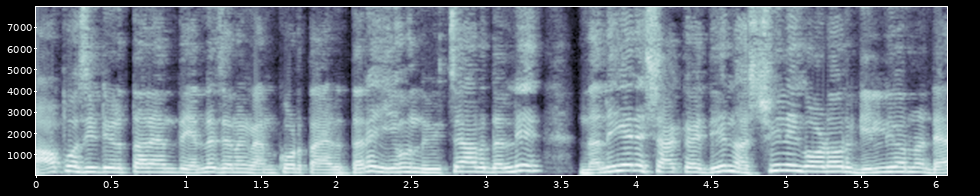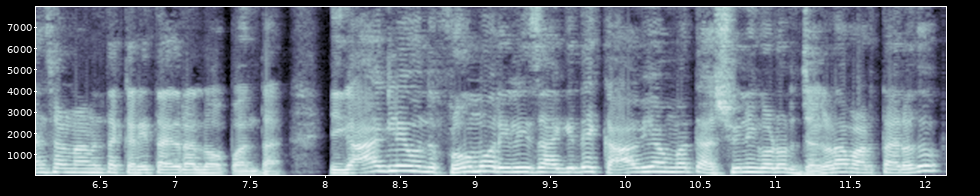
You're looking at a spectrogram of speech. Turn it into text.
ಆಪೋಸಿಟ್ ಇರ್ತಾರೆ ಅಂತ ಎಲ್ಲ ಜನಗಳು ಅನ್ಕೊಡ್ತಾ ಇರ್ತಾರೆ. ಈ ಒಂದು ವಿಚಾರದಲ್ಲಿ ನನಗೇನೆ ಶಾಕ್ ಆಯ್ತು. ಏನು ಅಶ್ವಿನಿ ಗೌಡ ಅವ್ರು ಗಿಲ್ಲಿ ಅವ್ರನ್ನ ಡ್ಯಾನ್ಸ್ ಆಡೋಣ ಅಂತ ಕರಿತಾ ಇದ್ರಲ್ಲೋಪ ಅಂತ. ಈಗಾಗ್ಲೇ ಒಂದು ಪ್ರೋಮೋ ರಿಲೀಸ್ ಆಗಿದೆ. ಕಾವ್ಯ ಮತ್ತೆ ಅಶ್ವಿನಿ ಗೌಡ ಅವ್ರು ಜಗಳ ಮಾಡ್ತಾ ಇರೋದು.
